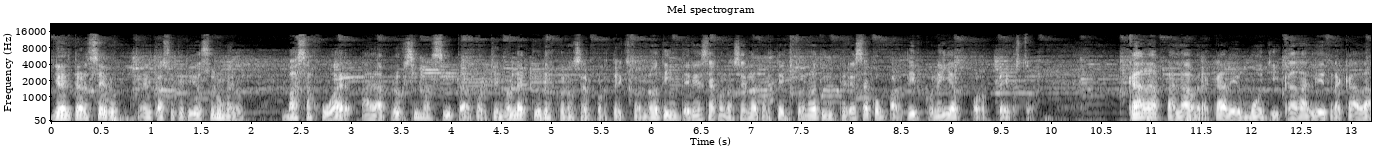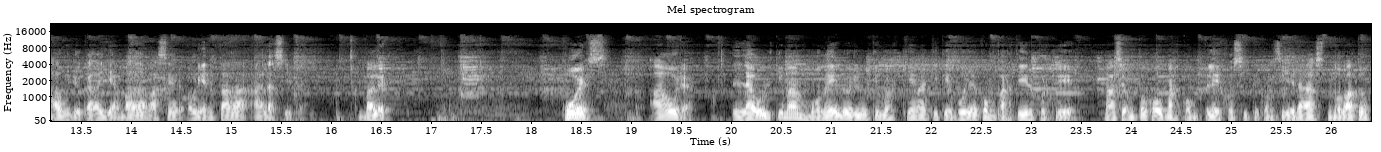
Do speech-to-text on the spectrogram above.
Y el tercero, en el caso que te dio su número, vas a jugar a la próxima cita porque no la quieres conocer por texto, no te interesa conocerla por texto, no te interesa compartir con ella por texto. Cada palabra, cada emoji, cada letra, cada audio, cada llamada va a ser orientada a la cita. ¿Vale? Pues, ahora, la última modelo, el último esquema que te voy a compartir porque va a ser un poco más complejo si te consideras novato,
